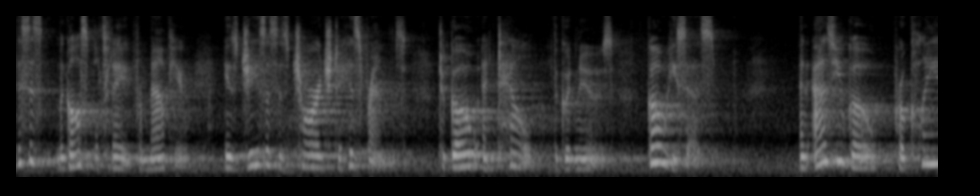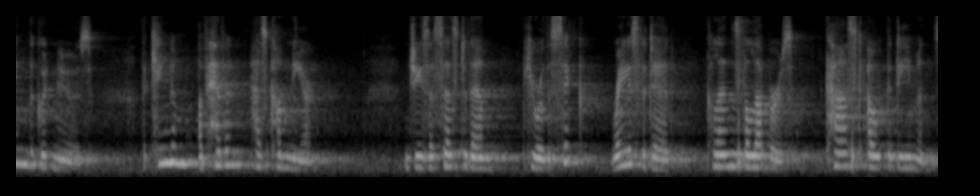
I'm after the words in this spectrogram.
This is the gospel today from Matthew is Jesus' charge to his friends to go and tell the good news. Go, he says. And as you go, proclaim the good news. The kingdom of heaven has come near. Jesus says to them, Cure the sick, raise the dead, cleanse the lepers, cast out the demons.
